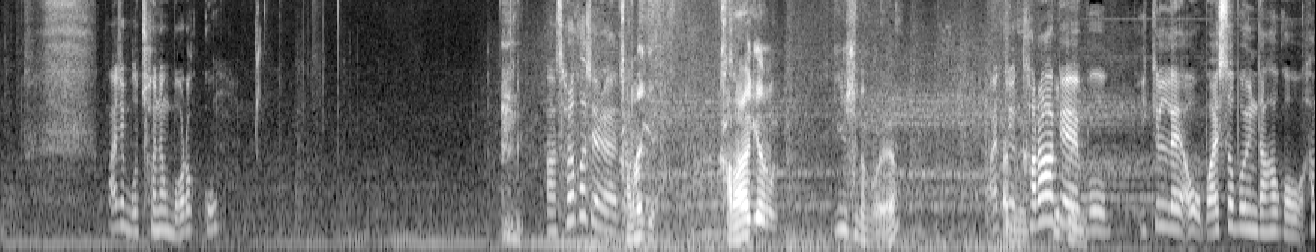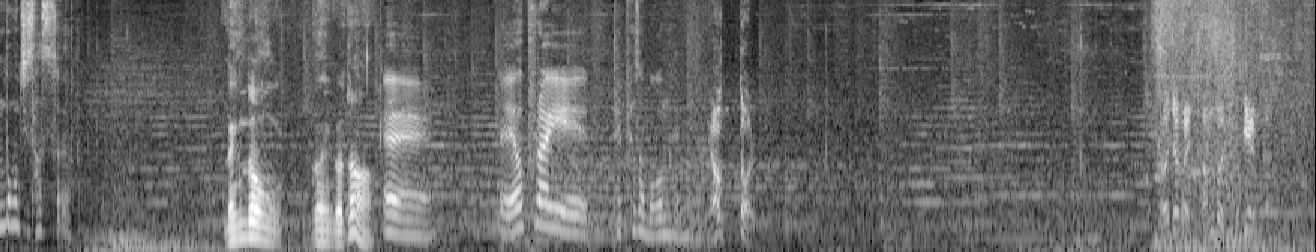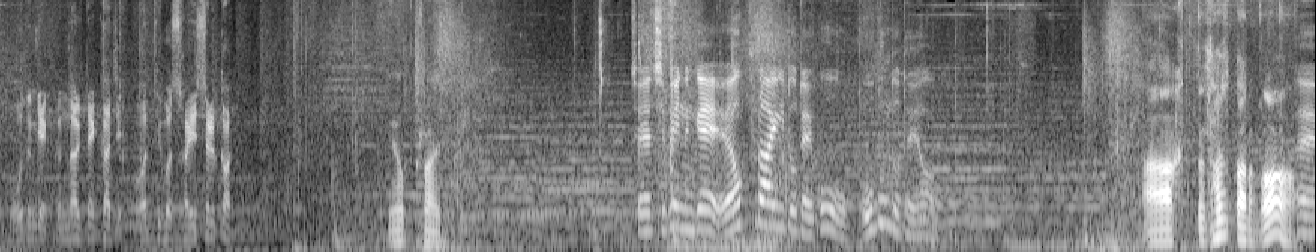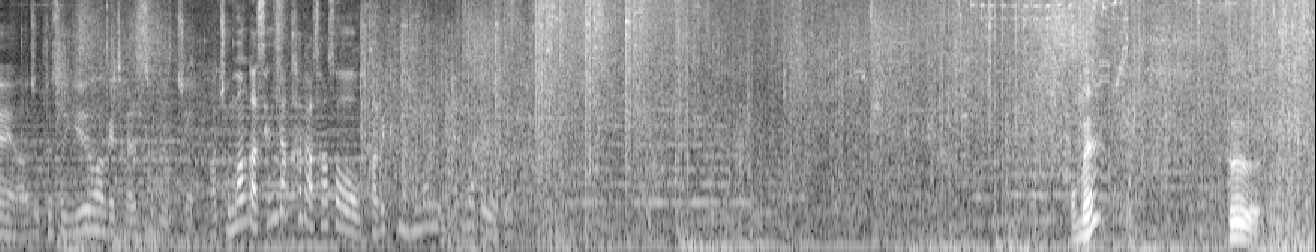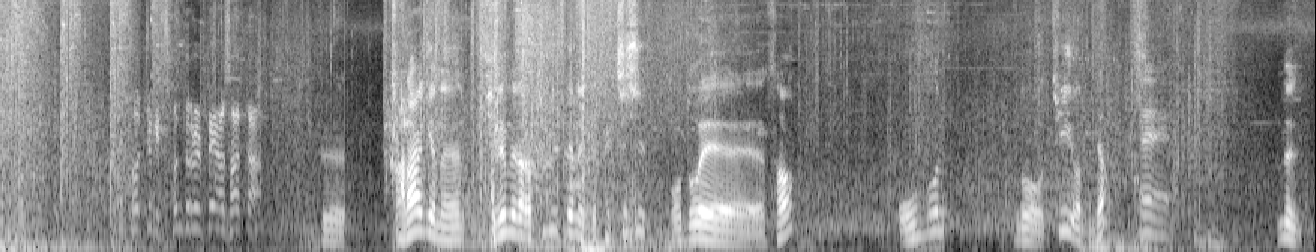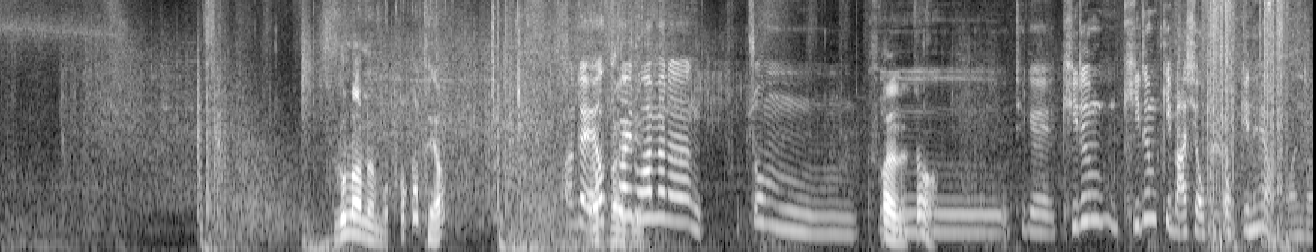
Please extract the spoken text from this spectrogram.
아직 뭐 저녁 멀었고 아 설거지를 해야 돼 가라아게 가라아게는 이기시는 거예요? 아니 그 아니, 그것도- 뭐 있길래 어 맛있어 보인다 하고 한 봉지 샀어요. 냉동 그거인 거죠? 예. 예. 에어프라이에 데펴서 먹으면 됩니다. 벽돌. 표적을 전부 죽일 것. 모든 게 끝날 때까지 버티고 서 있을 것. 에어프라이. 제 집에 있는 게 에어프라이도 되고 오븐도 돼요. 아 그때 사셨다는 거? 네, 아주 그래서 유용하게 잘 쓰고 있죠. 아 조만간 생닭 하나 사서 바비큐나 해먹, 해먹으려고. 어메? 그, 서쪽이 선두를 빼앗았다. 그, 가라게는 기름에다가 튀길 때는 이제 175도에서 5분 정도 튀기거든요? 네. 근데, 그걸로 하면 뭐 똑같아요? 아 근데. 에어프라이로 하면은 좀 써야 그... 되죠? 되게 기름 기름기 맛이 없, 없긴 해요, 완전.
